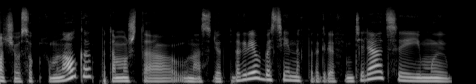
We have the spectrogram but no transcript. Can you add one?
очень высокая коммуналка, потому что у нас идет подогрев бассейнов, подогрев вентиляции, и мы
